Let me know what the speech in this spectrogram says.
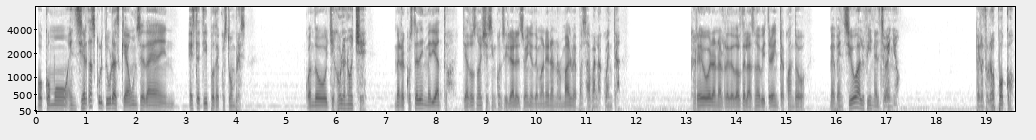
o como en ciertas culturas que aún se da en este tipo de costumbres. Cuando llegó la noche, me recosté de inmediato, ya dos noches sin conciliar el sueño de manera normal me pasaba la cuenta. Creo eran alrededor de las nueve y treinta cuando me venció al fin el sueño. Pero duró poco.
